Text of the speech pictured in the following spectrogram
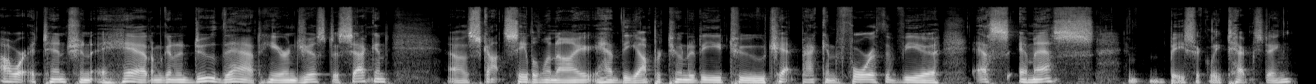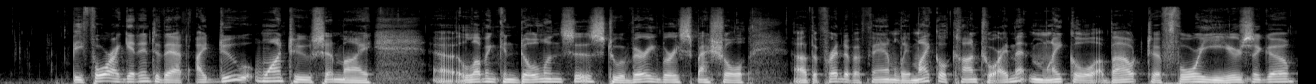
our attention ahead. I'm going to do that here in just a second. Uh, Scott Sabol and I had the opportunity to chat back and forth via SMS, basically texting. Before I get into that, I do want to send my uh, loving condolences to a very, very special, uh, the friend of a family, Michael Contour. I met Michael about uh, four years ago.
